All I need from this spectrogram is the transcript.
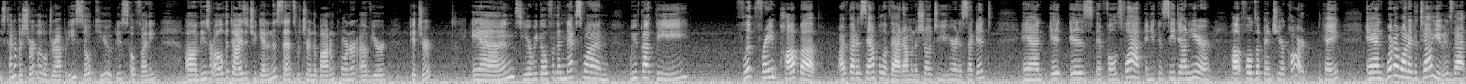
He's kind of a short little giraffe, but he's so cute. He's so funny. Um, these are all the dies that you get in the sets, which are in the bottom corner of your picture. And here we go for the next one. We've got the flip frame pop-up. I've got a sample of that. I'm gonna show it to you here in a second. And it is, it folds flat and you can see down here how it folds up into your card, okay? And what I wanted to tell you is that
